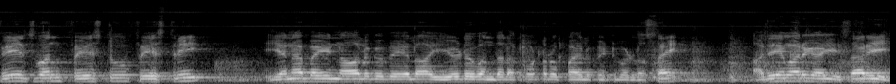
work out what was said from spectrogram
phase one phase two phase three ఎనభై నాలుగు వేల ఏడు వందల కోట్ల రూపాయలు పెట్టుబడులు వస్తాయి. అదే మరిగా ఈసారి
